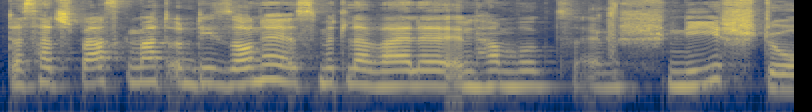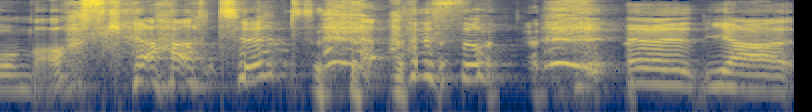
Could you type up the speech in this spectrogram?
das hat Spaß gemacht und die Sonne ist mittlerweile in Hamburg zu einem Schneesturm ausgeartet. also äh, ja,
